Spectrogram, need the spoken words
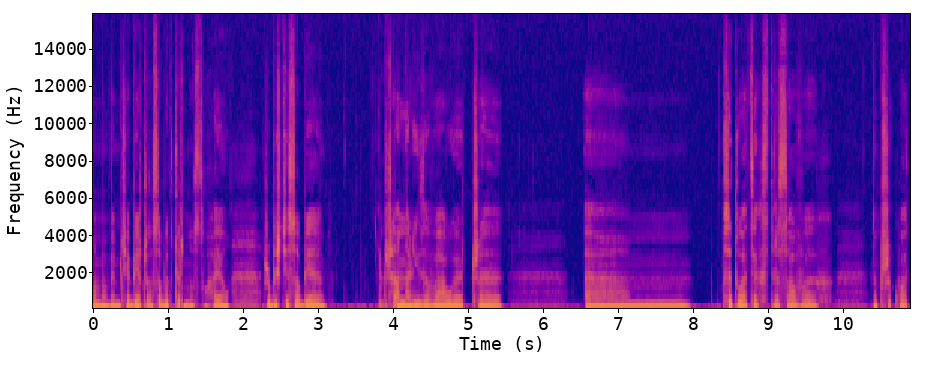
namawiam ciebie, czy osoby, które nas słuchają, żebyście sobie przeanalizowały, czy um, w sytuacjach stresowych na przykład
